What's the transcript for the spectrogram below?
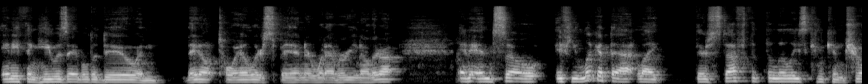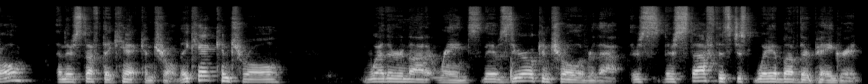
anything he was able to do, and they don't toil or spin or whatever. You know, they're not. And and so if you look at that, like there's stuff that the lilies can control, and there's stuff they can't control. They can't control whether or not it rains. They have zero control over that. There's there's stuff that's just way above their pay grade.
